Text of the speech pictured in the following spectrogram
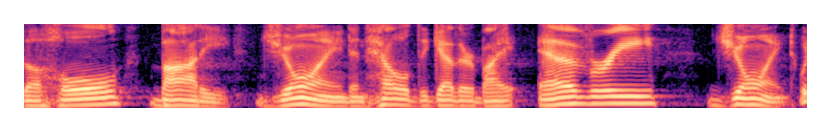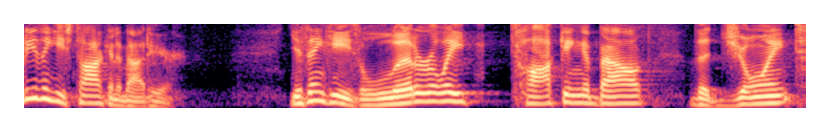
the whole body, joined and held together by every joint. What do you think he's talking about here? You think he's literally talking about the joint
